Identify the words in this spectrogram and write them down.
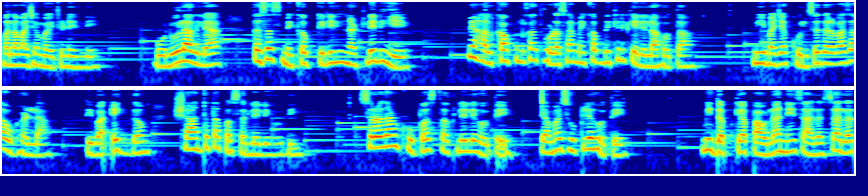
मला माझ्या मैत्रिणींनी. बोलू लागल्या तसंच मेकअप केलेली नटलेली ये. मी हलका फुलका थोडासा मेकअप देखील केलेला होता. मी माझ्या खोलीचा दरवाजा उघडला. तेव्हा एकदम शांतता पसरलेली होती. सर्वजण खूपच थकलेले होते त्यामुळे झोपले होते. मी दबक्या पावलांनी चालत चालत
